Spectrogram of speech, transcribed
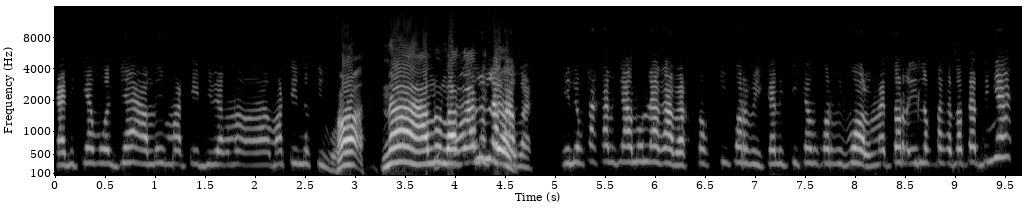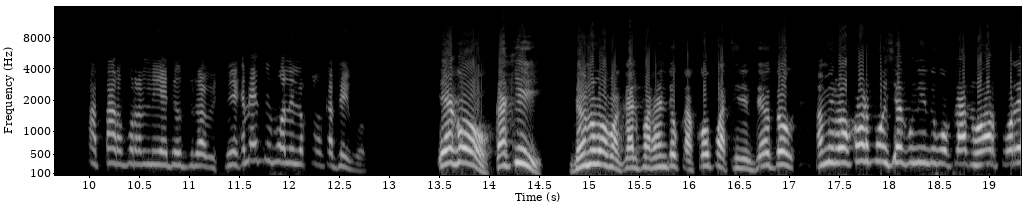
কালি বলছে আলু মাটি দিবে না মাটি নকিব? হ্যাঁ না আলু আলু লাগাবে এই লোকটা কালকে আলু লাগাবে তো কি করবি কালি কি কাম করবি বল না তোর এই লোকটাকে যাতে দিয়ে আর তারপরে লিয়ে দিয়ে দূরাবিস তুই এখানে তুই বল এই লোকটার কাছেই বল। এগো কাকি দেন বাবা কাল পাঠান তো কাকও পাচ্ছি না দেও তো আমি রকর পয়সা গুনি দেবো কাজ হওয়ার পরে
